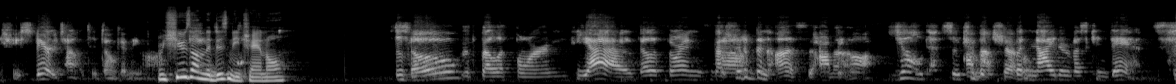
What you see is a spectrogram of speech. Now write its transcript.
she's very talented. Don't get me wrong. I wrong. mean, she was on the Disney Channel. So With Bella Thorne. yeah, Bella Thorne. That should have been us. popping off. Yo, that's so true. But, but neither of us can dance.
